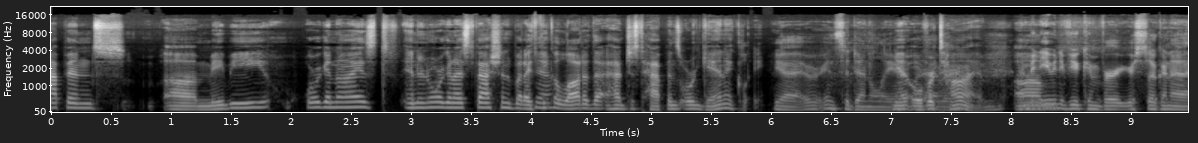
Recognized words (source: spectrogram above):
happened, uh, maybe organized in an organized fashion, but I think a lot of that had just happens organically. Yeah, or incidentally. or Yeah, over whatever. Time. I mean, Um, even if you convert, you're still going to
